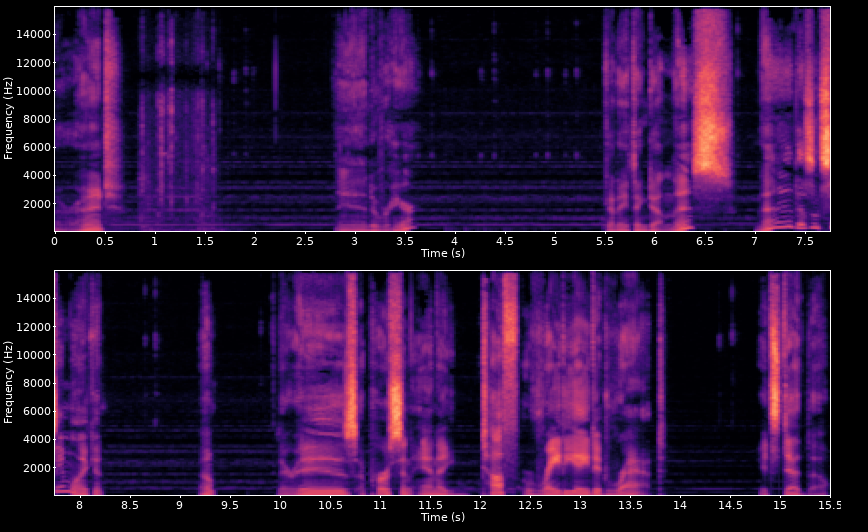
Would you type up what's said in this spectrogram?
Alright. And over here? Got anything down this? Nah, doesn't seem like it. Oh, there is a person and a tough radiated rat. It's dead, though.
